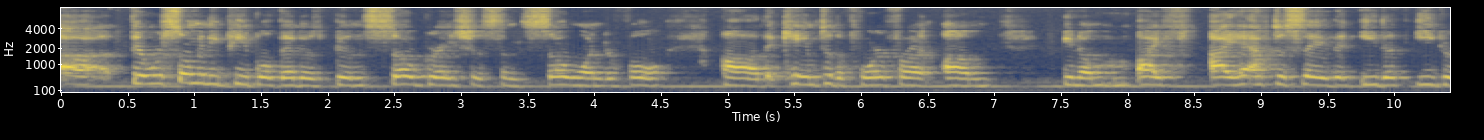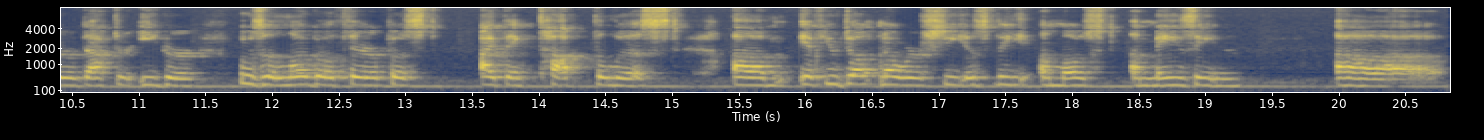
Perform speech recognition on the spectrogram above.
uh, there were so many people that have been so gracious and so wonderful uh, that came to the forefront. Um, you know, I, I have to say that Edith Eger, Dr. Eger, who's a logotherapist, I think topped the list. Um, if you don't know her, she is the uh, most amazing. Uh,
